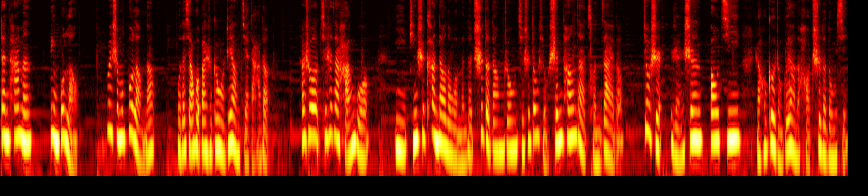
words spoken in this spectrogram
但她们并不冷。为什么不冷呢？我的小伙伴是跟我这样解答的。他说：“其实，在韩国，你平时看到的我们的吃的当中，其实都是有参汤在存在的，就是人参煲鸡，然后各种各样的好吃的东西。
